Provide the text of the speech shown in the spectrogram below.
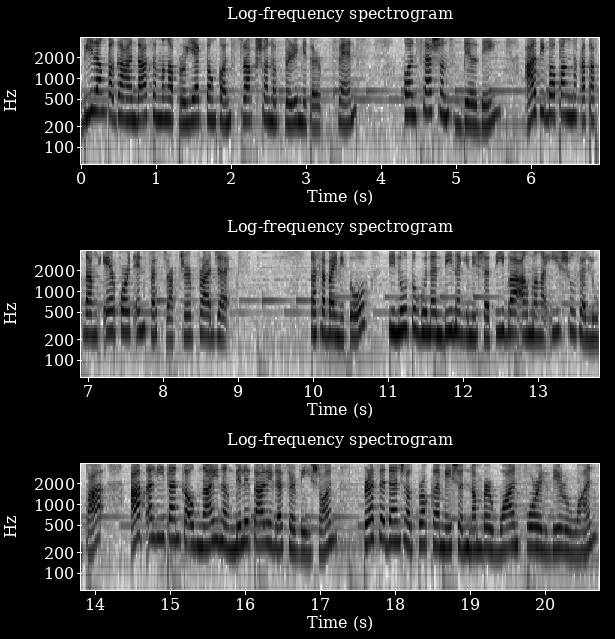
bilang paghahanda sa mga proyektong construction of perimeter fence, concessions building at iba pang nakatakdang airport infrastructure projects. Kasabay nito, tinutugunan din ng inisyatiba ang mga isyu sa lupa at alitan kaugnay ng Military Reservation Presidential Proclamation No. 1401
